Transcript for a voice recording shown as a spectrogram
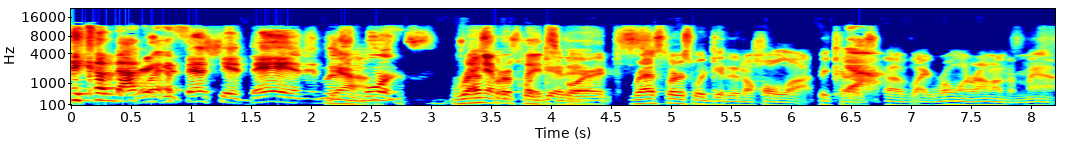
they come back they with. get that shit bad in Yeah. sports. I Wrestlers never would played get it. Wrestlers would get it a whole lot because Yeah. of like rolling around on the mat.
